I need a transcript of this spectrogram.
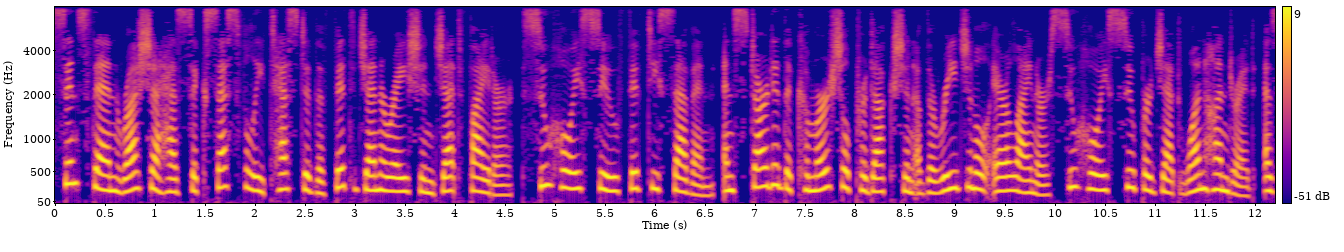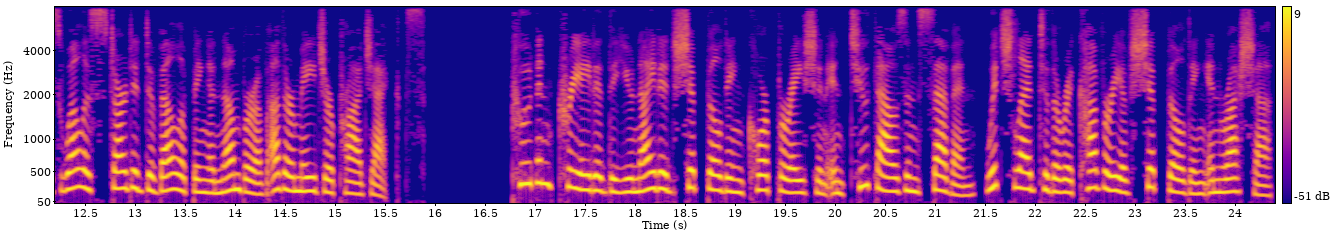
Since then Russia has successfully tested the fifth-generation jet fighter, Sukhoi Su-57, and started the commercial production of the regional airliner Sukhoi Superjet 100, as well as started developing a number of other major projects. Putin created the United Shipbuilding Corporation in 2007, which led to the recovery of shipbuilding in Russia.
